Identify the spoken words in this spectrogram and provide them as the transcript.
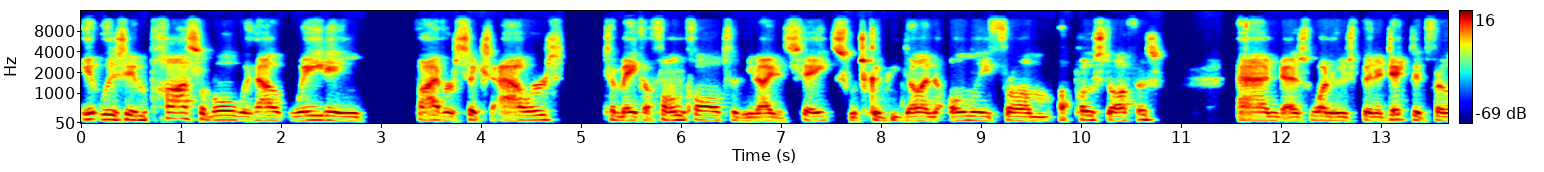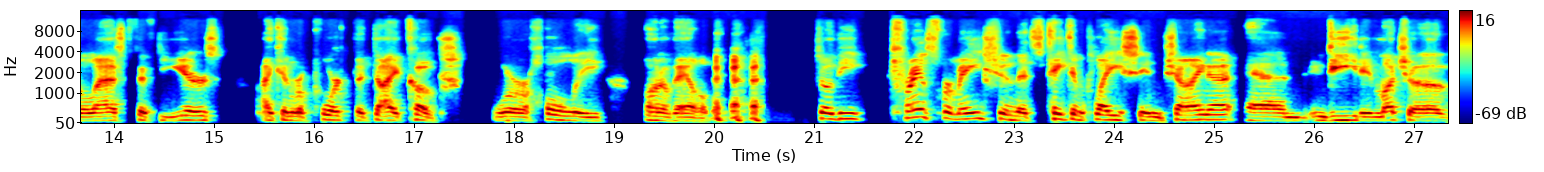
It was impossible without waiting five or six hours to make a phone call to the United States, which could be done only from a post office. And as one who's been addicted for the last 50 years, I can report that Diet Cokes were wholly unavailable. so the transformation that's taken place in China and indeed in much of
